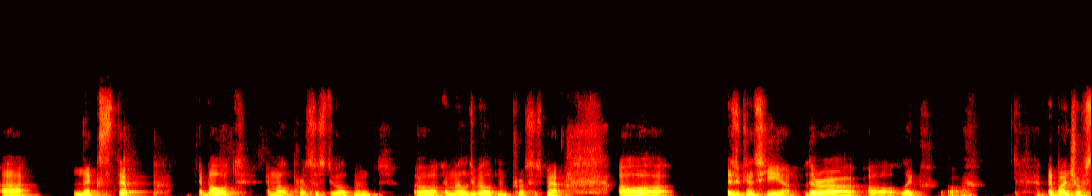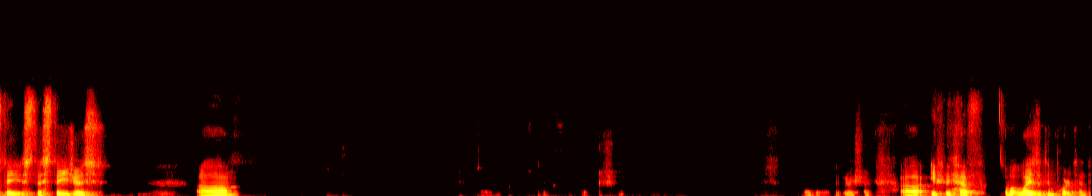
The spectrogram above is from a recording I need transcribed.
uh, next step about ML process development, uh, ML development process map. Uh, as you can see, there are like a bunch of sta stages. integration. Uh, if we have, why is it important?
